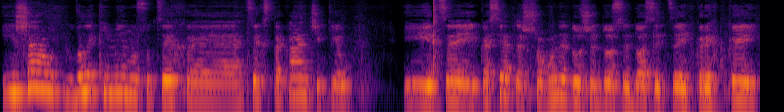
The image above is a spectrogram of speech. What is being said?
І ще от великий мінус у цих, е, цих стаканчиків і цієї касети, що вони дуже досить досить цей крихкий.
